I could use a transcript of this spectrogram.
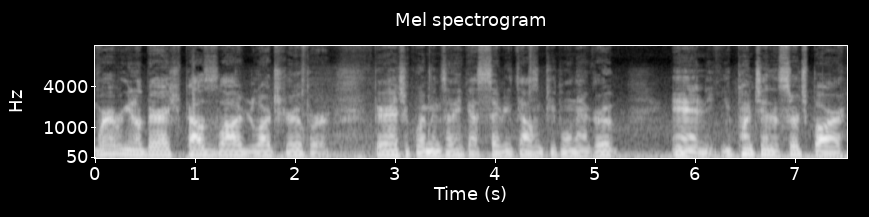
wherever, you know, Bariatric Pals is a large, large group, or Bariatric Women's, I think got 70,000 people in that group, and you punch in the search bar,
